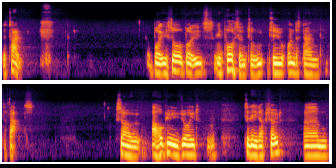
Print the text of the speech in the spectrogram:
the time. but it's all but it's important to to understand the facts. So I hope you enjoyed today's episode. Um,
